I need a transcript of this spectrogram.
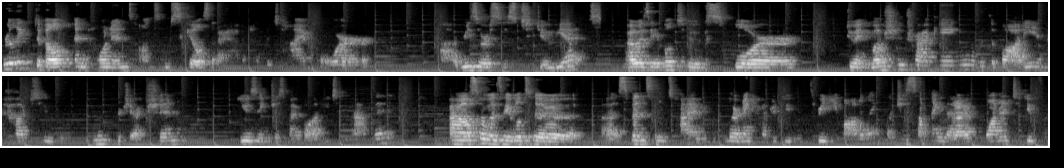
really develop and hone in on some skills that I haven't had the time or uh, resources to do yet. I was able to explore doing motion tracking with the body and how to move projection using just my body to map it. I also was able to uh, spend some time learning how to do 3D modeling, which is something that I've wanted to do for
